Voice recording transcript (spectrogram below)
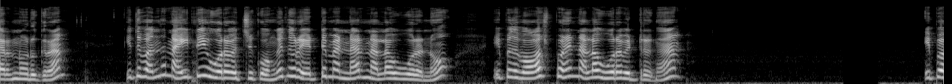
இரநூறு கிராம். இது வந்து நைட்டே ஊற வச்சுக்கோங்க. இது ஒரு எட்டு மணி நேரம் நல்லா ஊறணும். இப்போ இதை வாஷ் பண்ணி நல்லா ஊற விட்டுருங்க. இப்போ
